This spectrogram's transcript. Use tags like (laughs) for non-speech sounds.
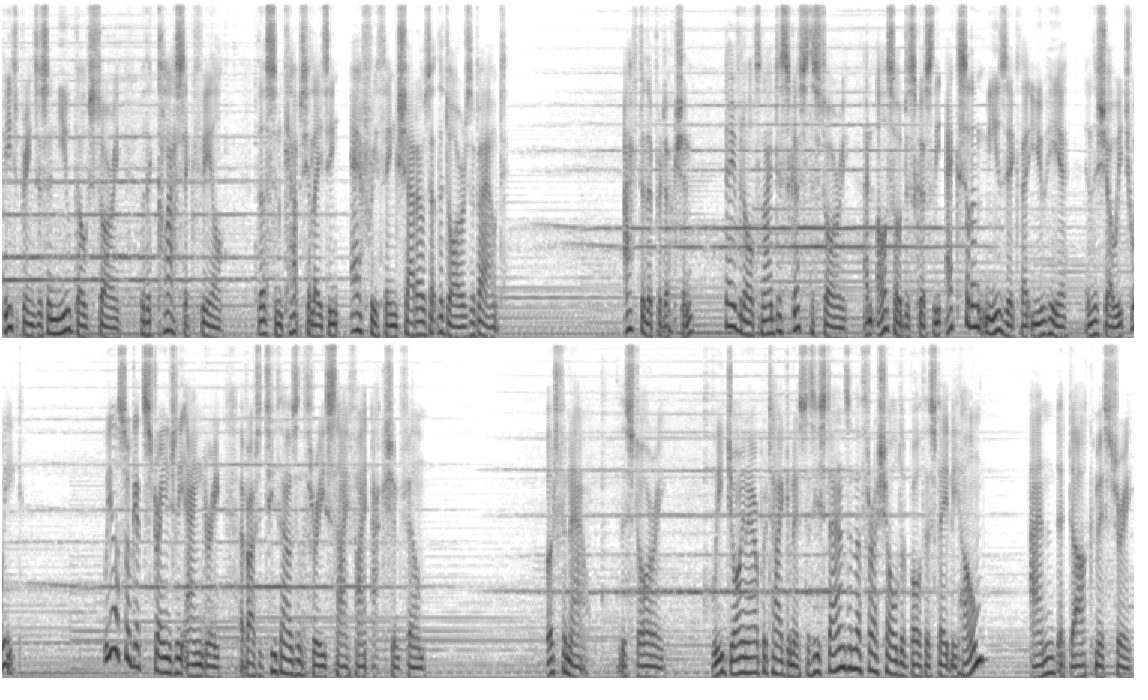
Pete brings us a new ghost story with a classic feel, thus encapsulating everything Shadows at the Door is about. After the production, David Ault and I discuss the story and also discuss the excellent music that you hear in the show each week. We also get strangely angry about a 2003 sci fi action film. But for now, the story. We join our protagonist as he stands on the threshold of both a stately home and a dark mystery.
